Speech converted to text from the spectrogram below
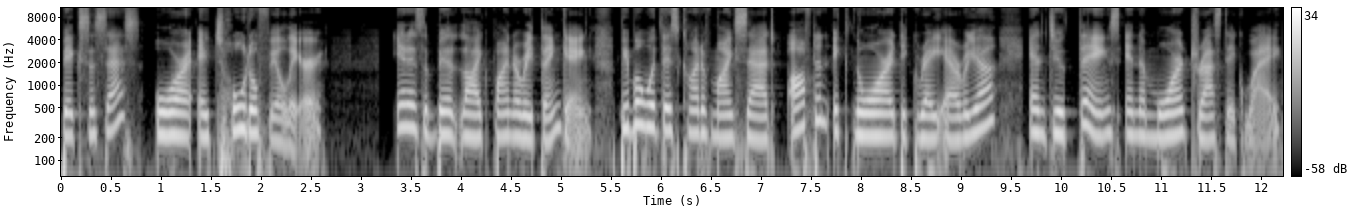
big success or a total failure. It is a bit like binary thinking. People with this kind of mindset often ignore the gray area and do things in a more drastic way.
